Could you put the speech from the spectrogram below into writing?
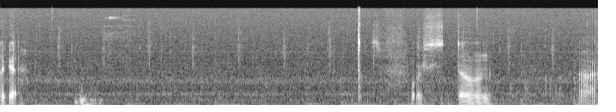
Okay. Four stone. Ah,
